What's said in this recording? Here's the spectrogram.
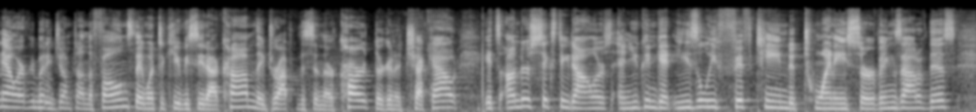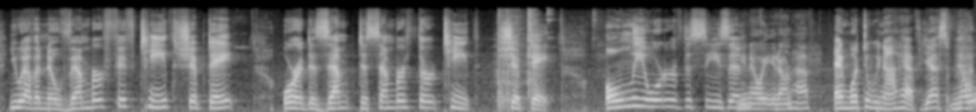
now, everybody mm. jumped on the phones. They went to QVC.com. They dropped this in their cart. They're going to check out. It's under $60, and you can get easily 15 to 20 servings out of this. You have a November 15th ship date or a December 13th ship date. Only order of the season. You know what you don't have? and what do we not have? Yes, No Pat.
